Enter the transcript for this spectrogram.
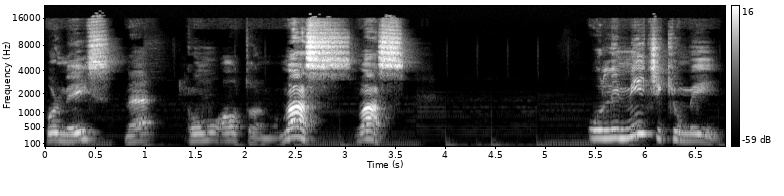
por mês, né? Como autônomo. Mas, mas, o limite que o MEI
